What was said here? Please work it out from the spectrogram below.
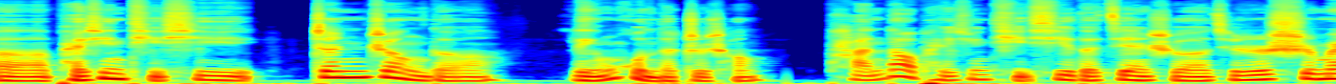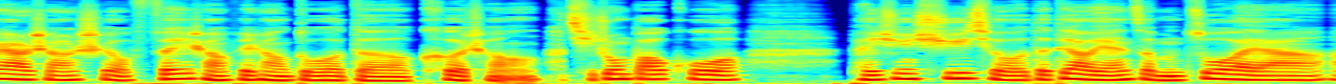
呃，培训体系真正的灵魂的支撑。谈到培训体系的建设，其实市面上是有非常非常多的课程，其中包括。培训需求的调研怎么做呀？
